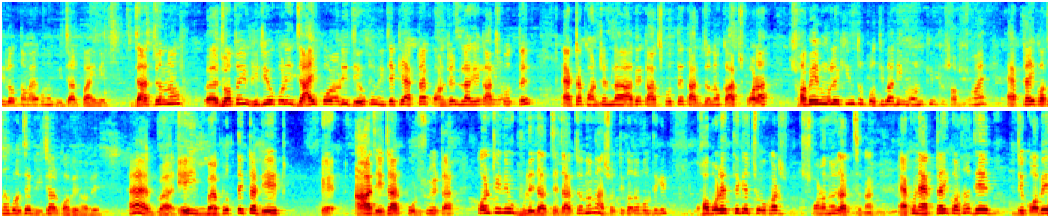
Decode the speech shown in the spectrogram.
তিলোত্তমা এখনও বিচার পাইনি। যার জন্য যতই ভিডিও করি, যাই করি, যেহেতু নিজেকে একটা কন্টেন্ট লাগে কাজ করতে, একটা কন্টেন্ট লাগে কাজ করতে, তার জন্য কাজ করা, সবের মূলে কিন্তু প্রতিবাদী মন কিন্তু সবসময় একটাই কথা বলছে, বিচার কবে হবে? হ্যাঁ এই প্রত্যেকটা ডেট আজ এটা, পরশু এটা কন্টিনিউ ঘুরে যাচ্ছে। যার জন্য না, সত্যি কথা বলতে কি, খবরের থেকে চোখ আর সরানো যাচ্ছে না। এখন একটাই কথা যে যে কবে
